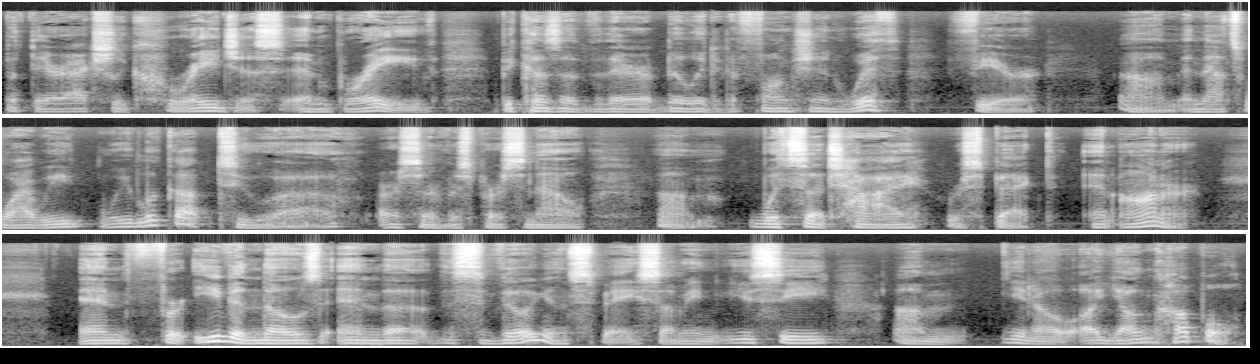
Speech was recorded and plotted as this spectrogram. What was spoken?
but they're actually courageous and brave because of their ability to function with fear, um, and that's why we we look up to uh, our service personnel um, with such high respect and honor and for even those in the, the civilian space. I mean, you see, um, you know, a young couple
